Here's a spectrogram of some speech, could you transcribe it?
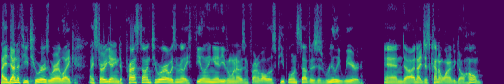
I had done a few tours where like I started getting depressed on tour. I wasn't really feeling it, even when I was in front of all those people and stuff. It was just really weird, and uh, and I just kind of wanted to go home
